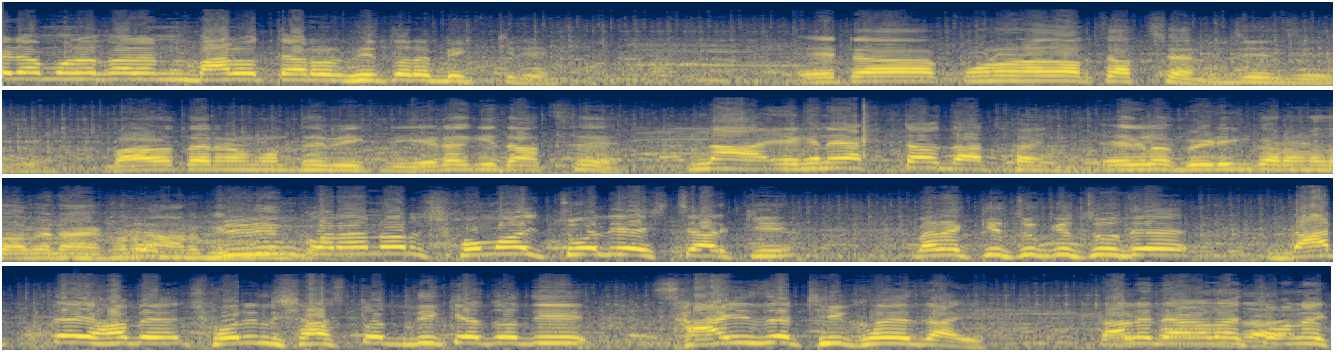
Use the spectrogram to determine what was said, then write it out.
এটা মনে করেন বারো তেরোর ভিতরে বিক্রি। এটা পনেরো হাজার চাচ্ছেন? জি জি জি। বারো তেরোর মধ্যে বিক্রি এটা কি যাচ্ছে না এখানে একটাও দাঁত হয়নি। এগুলো ব্রিডিং করানো যাবে না এখন আর ব্রিডিং করানোর সময় চলে এসছে আর কি। মানে কিছু কিছু যে দাঁতটাই হবে শরীর স্বাস্থ্যর দিকে যদি সাইজে ঠিক হয়ে যায় তাহলে দেখা যাচ্ছে অনেক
